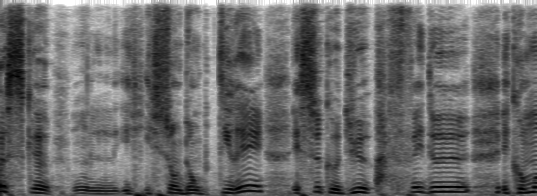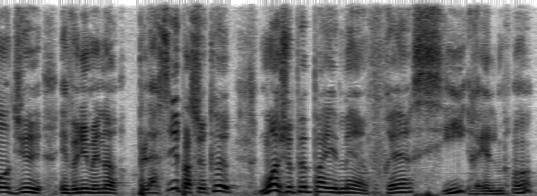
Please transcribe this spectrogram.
est-ce qu'ils euh, sont donc tirés et ce que Dieu a fait d'eux et comment Dieu est venu maintenant placer. Parce que moi, je ne peux pas aimer un frère si réellement,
